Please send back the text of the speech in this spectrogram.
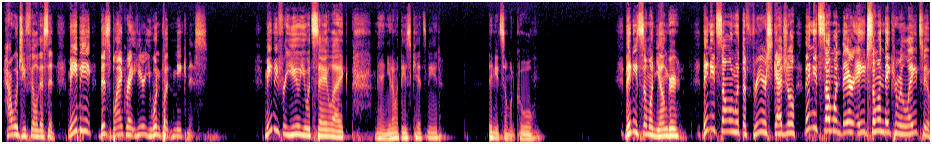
how would you fill this in? Maybe this blank right here, you wouldn't put meekness. Maybe for you, you would say, like, man, you know what these kids need? They need someone cool. They need someone younger. They need someone with a freer schedule. They need someone their age, someone they can relate to.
